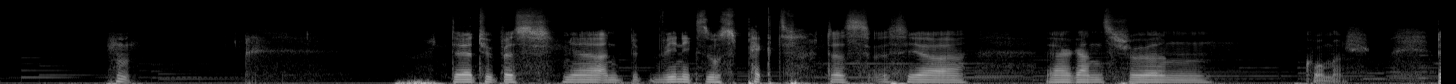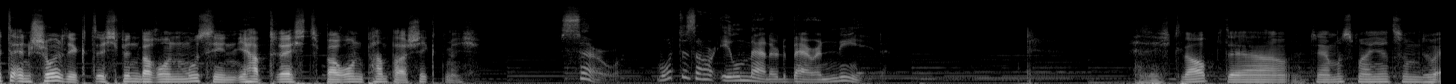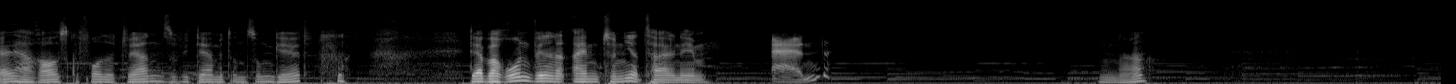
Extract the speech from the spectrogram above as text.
Der Typ ist mir ein wenig suspekt. Das ist hier ja ganz schön komisch. Bitte entschuldigt, ich bin Baron Musin. Ihr habt recht, Baron Pampa schickt mich. So, what does our ill-mannered baron need? Also ich glaube, der, der muss mal hier zum Duell herausgefordert werden, so wie der mit uns umgeht. der Baron will an einem Turnier teilnehmen. And? Na?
